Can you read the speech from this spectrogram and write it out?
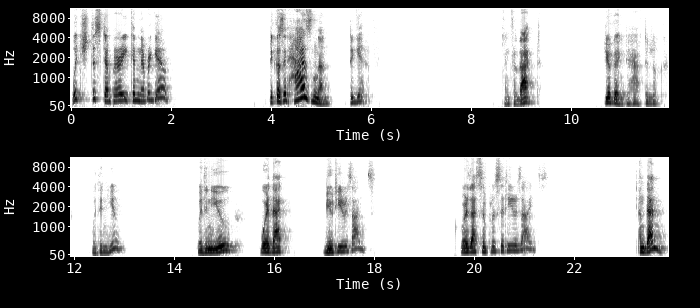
which this temporary can never give? because it has none to give. And for that, you're going to have to look within you. Within you, where that beauty resides, where that simplicity resides. And then,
